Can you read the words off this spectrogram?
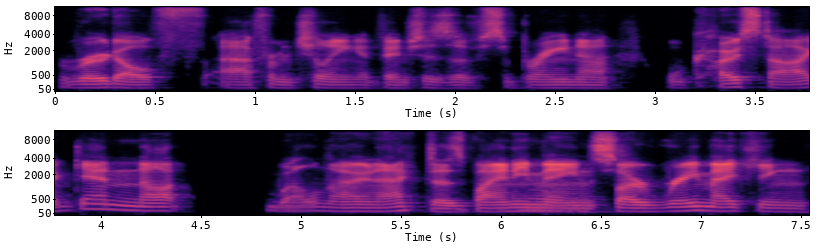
Rudolph uh, from Chilling Adventures of Sabrina will co-star. Again, not well-known actors by any means. So remaking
